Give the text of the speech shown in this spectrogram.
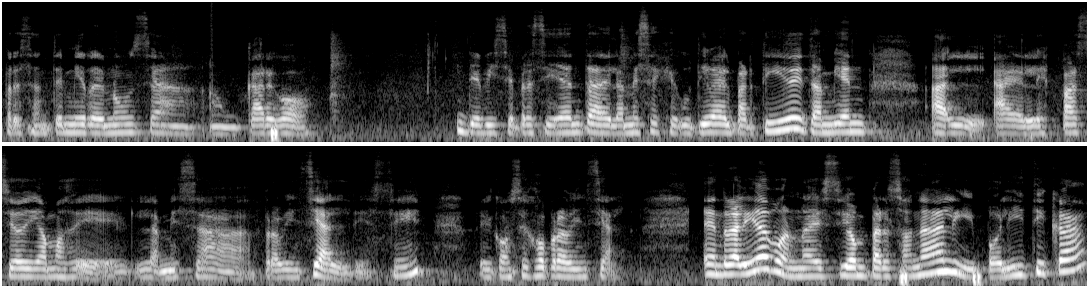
presenté mi renuncia a un cargo de vicepresidenta de la mesa ejecutiva del partido y también al, espacio, digamos, de la mesa provincial, del Consejo Provincial. En realidad, bueno, una decisión personal y política.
